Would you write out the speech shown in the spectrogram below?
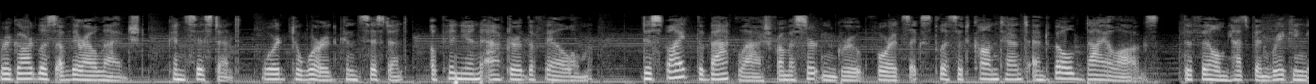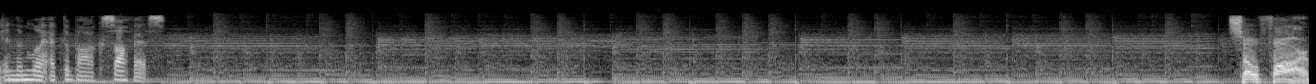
regardless of their alleged, consistent, word-to-word -word consistent, opinion after the film. Despite the backlash from a certain group for its explicit content and bold dialogues, the film has been raking in the mwa at the box office. So far,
